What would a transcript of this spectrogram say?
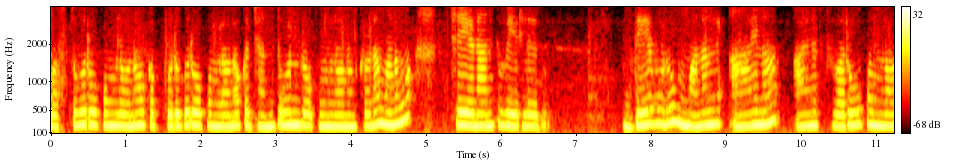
వస్తువు రూపంలోనో ఒక పురుగు రూపంలోనో ఒక జంతువుని రూపంలోనో కూడా మనము చేయడానికి వీర్లేదు దేవుడు మనల్ని ఆయన ఆయన స్వరూపంలో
